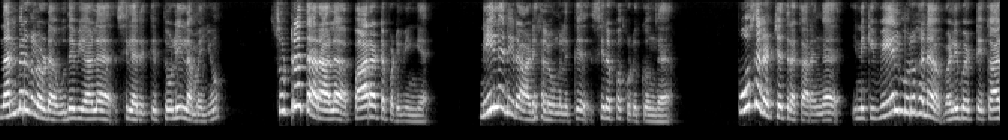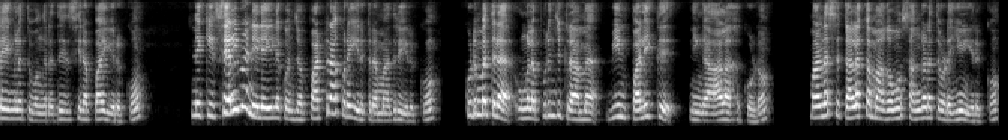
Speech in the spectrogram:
நண்பர்களோட உதவியால் சிலருக்கு தொழில் அமையும். சுற்றத்தாரால் பாராட்டப்படுவீங்க. நீல நிற ஆடைகள் உங்களுக்கு சிறப்பை கொடுக்குங்க. பூச நட்சத்திரக்காரங்க. இன்னைக்கு வேல்முருகனை வழிபட்டு காரியங்களை துவங்குறது சிறப்பாக இருக்கும். இன்னைக்கு செல்வ நிலையில் கொஞ்சம் பற்றாக்குறை இருக்கிற மாதிரி இருக்கும். குடும்பத்தில் உங்களை புரிஞ்சுக்கிறாம வீண் பழிக்கு நீங்கள் ஆளாகக்கூடும். மனசு கலக்கமாகவும் சங்கடத்தோடையும் இருக்கும்.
